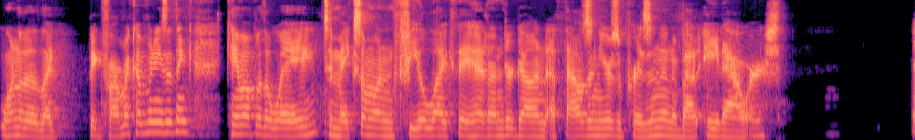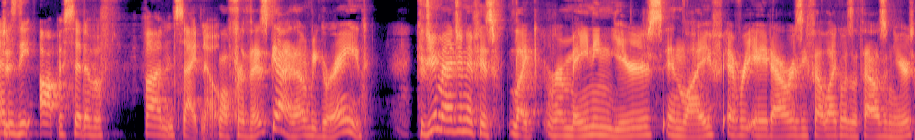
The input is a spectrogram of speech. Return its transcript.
one of the like big pharma companies, I think, came up with a way to make someone feel like they had undergone a thousand years of prison in about eight hours. that is the opposite of a fun side note. Well, for this guy, that would be great. Could you imagine if his like remaining years in life, every eight hours, he felt like was a thousand years?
